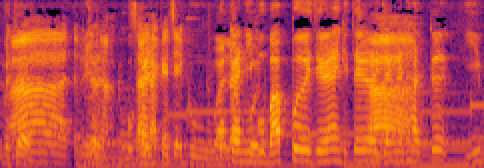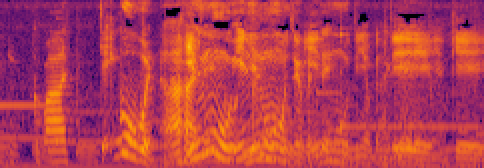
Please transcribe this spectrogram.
Betul. Ah, tak boleh Betul. nak Bukan- salahkan cikgu Bukan ibu bapa je kan Kita Ah. jangan derhaka ibu, Cikgu pun ah, ilmu, cikgu, ilmu, tu yang penting Ilmu tu yang penting. Okey.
